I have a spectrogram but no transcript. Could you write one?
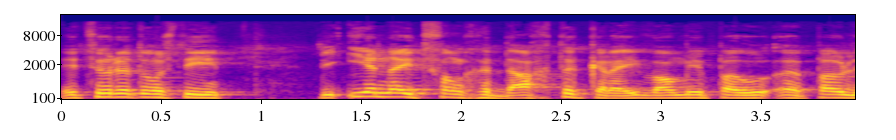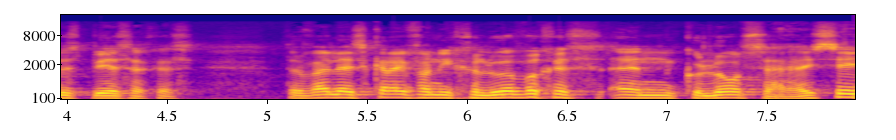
net sodat ons die die eenheid van gedagte kry waarmee Paul, uh, Paulus besig is. Terwyl hy skryf aan die gelowiges in Kolosse. Hy sê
